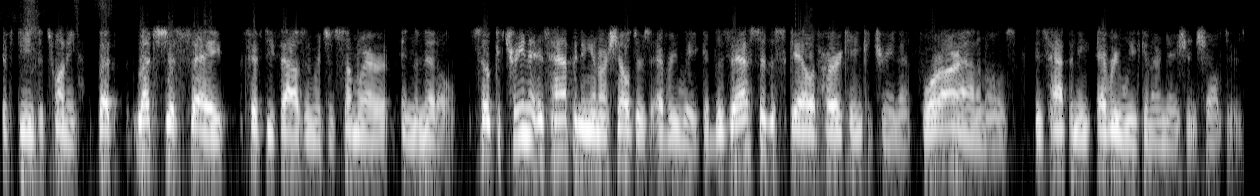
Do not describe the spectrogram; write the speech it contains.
15 to 20. But let's just say 50,000, which is somewhere in the middle. So Katrina is happening in our shelters every week. A disaster the scale of Hurricane Katrina for our animals is happening every week in our nation's shelters.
